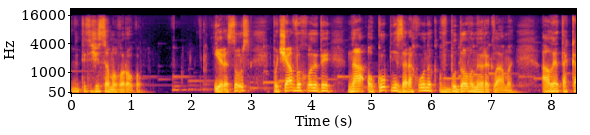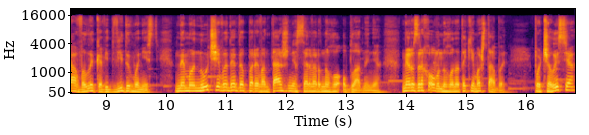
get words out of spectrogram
2007 року. І ресурс почав виходити на окупність за рахунок вбудованої реклами. Але така велика відвідуваність неминуче веде до перевантаження серверного обладнання, не розрахованого на такі масштаби. Почалися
